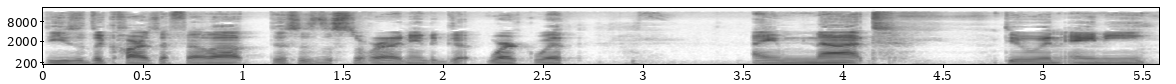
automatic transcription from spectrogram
these are the cards that fell out. This is the story I need to work with. I'm not doing any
